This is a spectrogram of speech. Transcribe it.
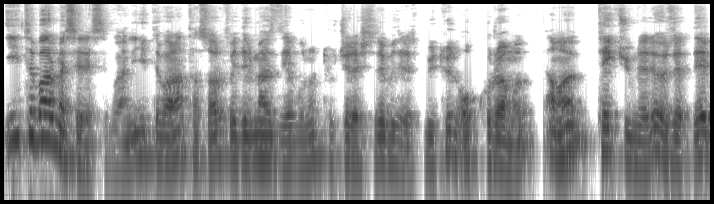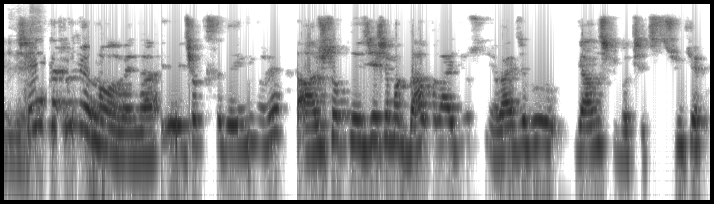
itibar meselesi bu. Yani itibaran tasarruf edilmez diye bunu Türkçeleştirebiliriz. Bütün o kuramı ama tek cümleyle özetleyebiliriz. Şeye katılmıyorum ama ben de. Çok kısa değineyim oraya. Avcı toplayıcı yaşamak daha kolay diyorsun ya. Bence bu yanlış bir bakış açısı. Çünkü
